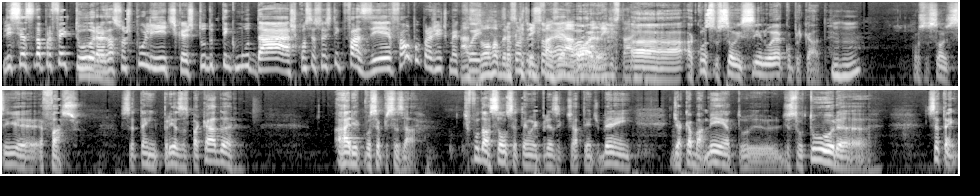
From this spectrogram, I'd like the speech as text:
licença da prefeitura, uhum. as ações políticas, tudo que tem que mudar, as concessões que tem que fazer. Fala um pouco pra gente como é que as foi. As obras que tem que fazer é, olha, além do estádio. A, a, construção em si não é complicada. Uhum. A construção em si é, é fácil. Você tem empresas para cada área que você precisar. De fundação, você tem uma empresa que te atende bem, de acabamento, de estrutura. Você tem.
